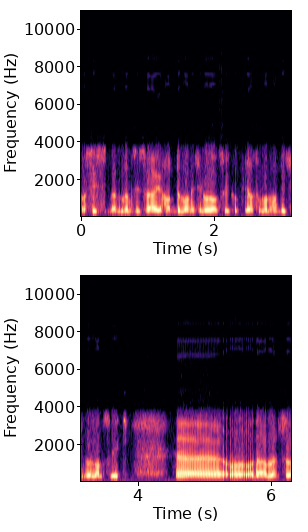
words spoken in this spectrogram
fascismen. Mens i Sverige hadde man ikke noe landssvikoppgjør, for man hadde ikke noe landssvik. Uh, og, og, dermed så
